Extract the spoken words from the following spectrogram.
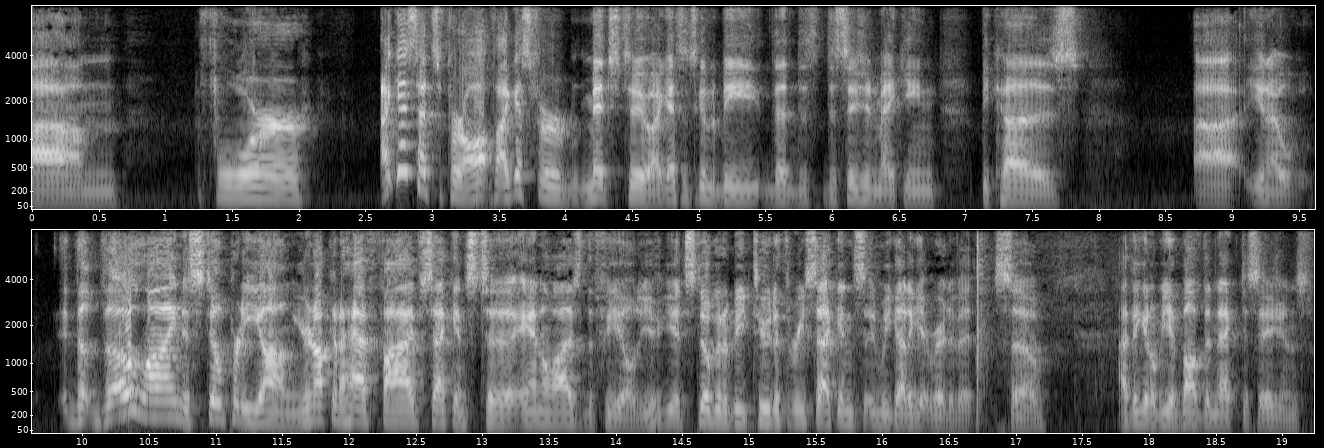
Um, for I guess that's for all. I guess for Mitch too. I guess it's going to be the decision making because, uh, you know, the the O line is still pretty young. You're not going to have five seconds to analyze the field. You, it's still going to be two to three seconds, and we got to get rid of it. So, I think it'll be above the neck decisions.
